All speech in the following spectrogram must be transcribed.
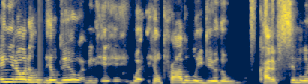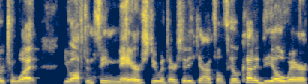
And you know what he'll, he'll do? I mean, it, it, what he'll probably do the kind of similar to what you often see mayors do with their city councils. He'll cut a deal where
